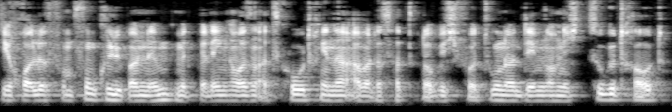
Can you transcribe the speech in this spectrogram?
die Rolle vom Funkel übernimmt mit Bellinghausen als Co-Trainer, aber das hat, glaube ich, Fortuna dem noch nicht zugetraut,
